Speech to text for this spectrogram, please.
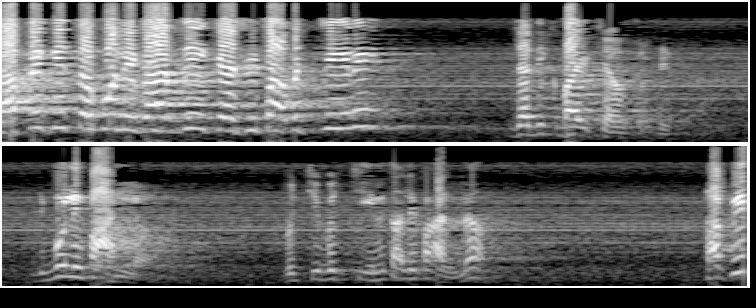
Tapi kita boleh gantikan sifat benci ni jadi kebaikan untuk kita. Dia boleh pahala. Benci-benci ni tak boleh pahala. Tapi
